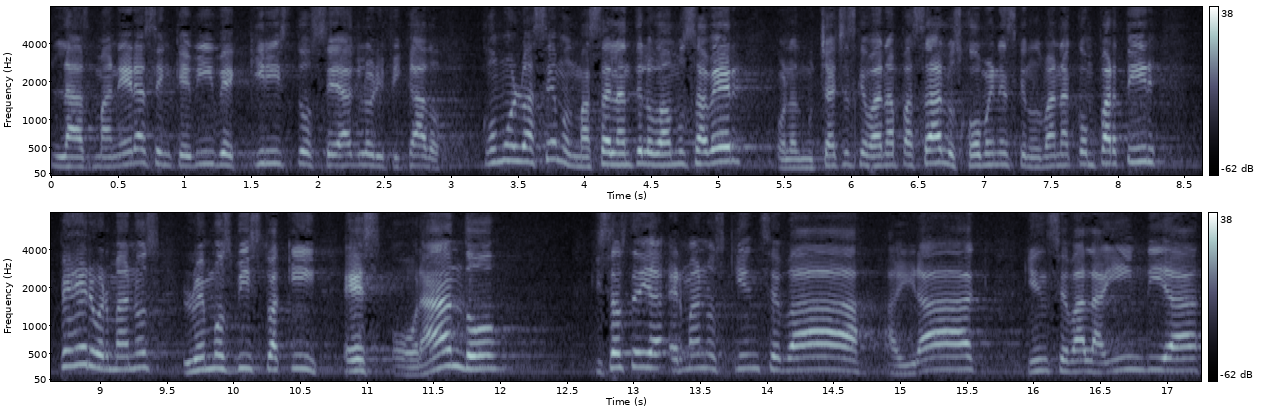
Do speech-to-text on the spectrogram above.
las maneras en que vive Cristo sea glorificado. ¿Cómo lo hacemos? Más adelante lo vamos a ver con las muchachas que van a pasar, los jóvenes que nos van a compartir. Pero hermanos, lo hemos visto aquí, es orando. Quizá usted diga, hermanos, ¿quién se va a Irak? ¿Quién se va a la India?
